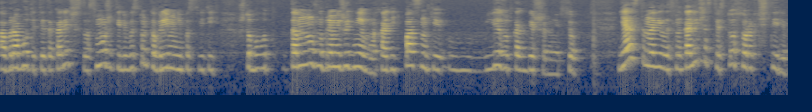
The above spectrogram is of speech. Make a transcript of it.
обработать это количество, сможете ли вы столько времени посвятить, чтобы вот там нужно прям ежедневно ходить, пасынки лезут как бешеные, все. Я остановилась на количестве 144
